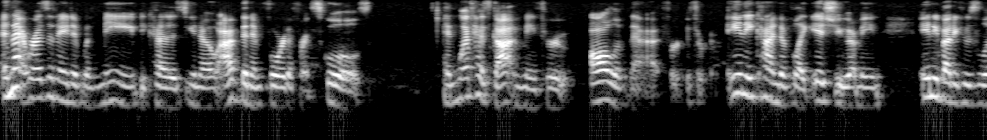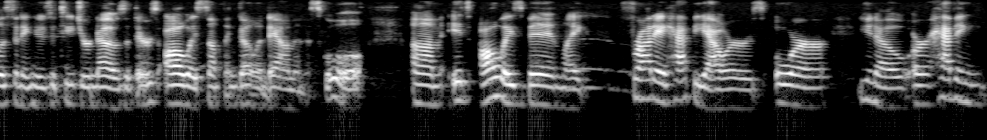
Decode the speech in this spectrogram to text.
And that resonated with me because you know i've been in four different schools. And what has gotten me through all of that for through any kind of like issue i mean anybody who's listening who's a teacher knows that there's always something going down in a school um, it's always been like Friday happy hours or, you know, or having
